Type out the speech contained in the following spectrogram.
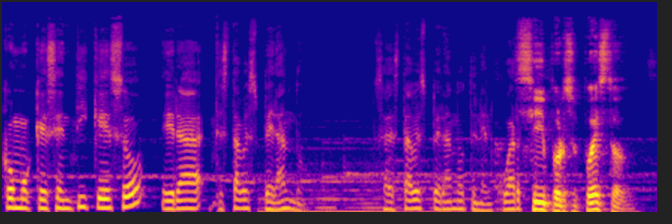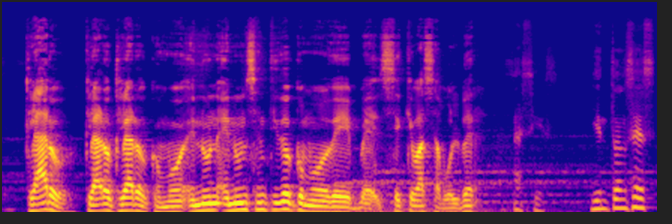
como que sentí que eso era, te estaba esperando. O sea, estaba esperándote en el cuarto. Sí, por supuesto. Claro, claro, claro, como en un, en un sentido como de sé que vas a volver. Así es. Y entonces,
